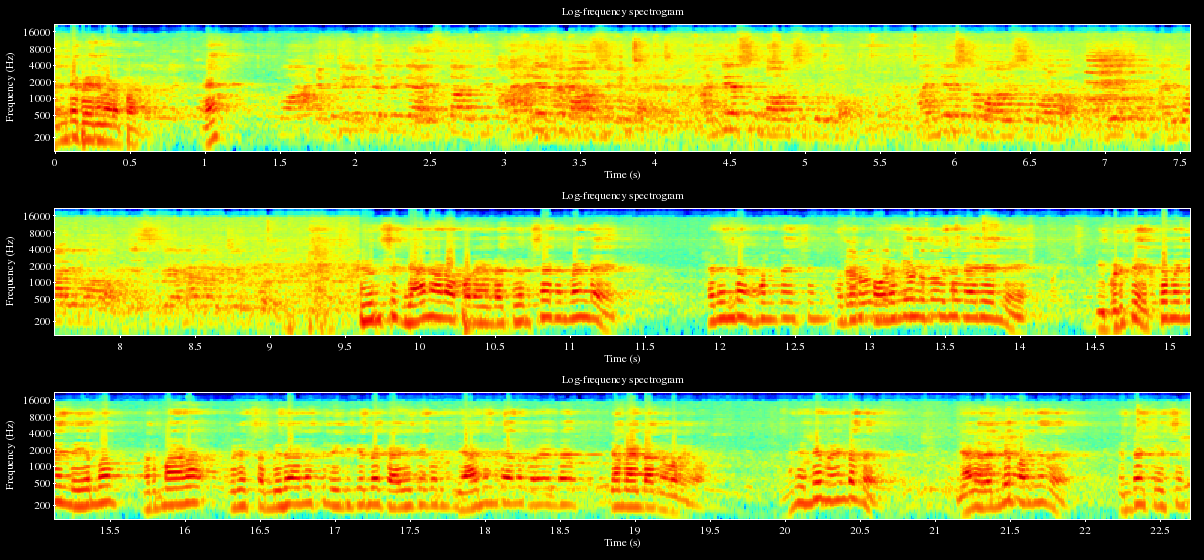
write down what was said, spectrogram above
എന്റെ പേര് ഇവിടെ പറഞ്ഞു ഏഹ് തീർച്ചയായും ഞാനാണോ പറയേണ്ടത്? തീർച്ചയായിട്ടും വേണ്ടേ? അതെന്താ സന്ദേശം അതൊരു കാര്യമല്ലേ? ഇവിടുത്തെ ഏറ്റവും വലിയ നിയമ നിർമ്മാണ ഒരു സംവിധാനത്തിൽ ഇരിക്കുന്ന കാര്യത്തെക്കുറിച്ച് ഞാൻ എന്താണ് പറയേണ്ടത്? ഞാൻ വേണ്ടെന്ന് പറയോ? അങ്ങനെയല്ലേ വേണ്ടത്? ഞാൻ അതല്ലേ പറഞ്ഞത്? എന്താ ചോദിച്ചത്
